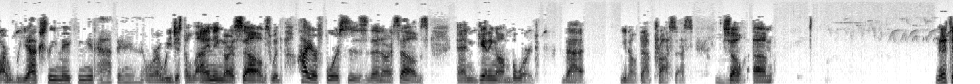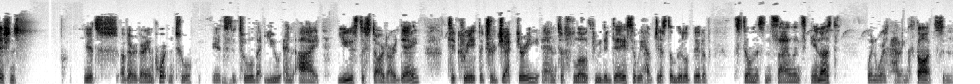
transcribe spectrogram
are we actually making it happen or are we just aligning ourselves with higher forces than ourselves and getting on board that you know that process mm-hmm. so um, meditation it's a very very important tool it's mm-hmm. the tool that you and i use to start our day to create the trajectory and to flow through the day so we have just a little bit of stillness and silence in us when we're having thoughts and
